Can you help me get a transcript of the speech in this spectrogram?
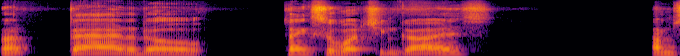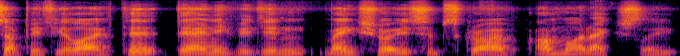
Not bad at all. Thanks for watching, guys. Thumbs up if you liked it. Down if you didn't. Make sure you subscribe. I might actually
